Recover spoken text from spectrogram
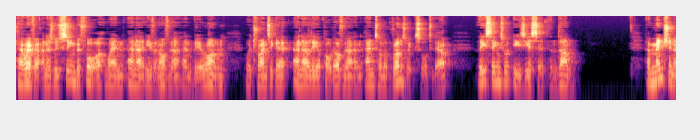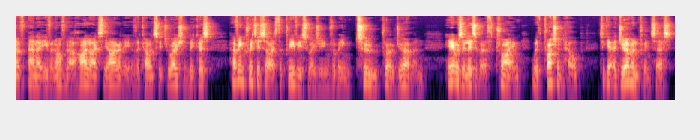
However, and as we've seen before, when Anna Ivanovna and Biron were trying to get Anna Leopoldovna and Anton of Brunswick sorted out, these things were easier said than done. A mention of Anna Ivanovna highlights the irony of the current situation because, having criticised the previous regime for being too pro German, here was Elizabeth trying, with Prussian help, to get a German princess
